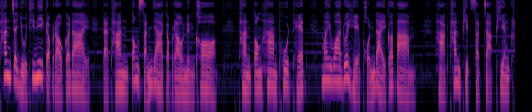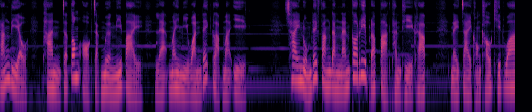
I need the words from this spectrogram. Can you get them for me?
ท่านจะอยู่ที่นี่กับเราก็ได้ แต่ท่านต้องสัญญากับเราหนึ่งข้อ ท่านต้องห้ามพูดเท็จ ไม่ว่าด้วยเหตุผลใดก็ตามหากท่านผิดสัจจะเพียงครั้งเดียว ท่านจะต้องออกจากเมืองนี้ไป และไม่มีวันได้กลับมาอีก ชายหนุ่มได้ฟังดังนั้นก็รีบรับปากทันทีครับ ในใจของเขาคิดว่า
